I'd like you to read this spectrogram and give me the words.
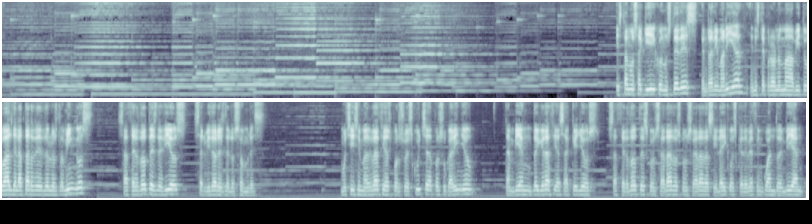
Estamos aquí con ustedes en Radio María, en este programa habitual de la tarde de los domingos, sacerdotes de Dios, servidores de los hombres. Muchísimas gracias por su escucha, por su cariño. También doy gracias a aquellos sacerdotes consagrados, consagradas y laicos que de vez en cuando envían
